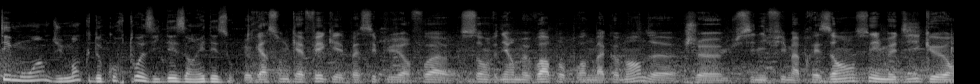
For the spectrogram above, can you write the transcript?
témoin du manque de courtoisie des uns et des autres. Le garçon de café qui est passé plusieurs fois sans venir me voir pour prendre ma commande, je lui signifie ma présence. Il me dit qu'en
